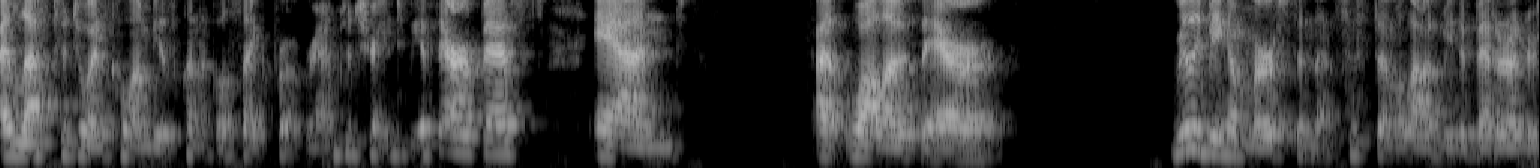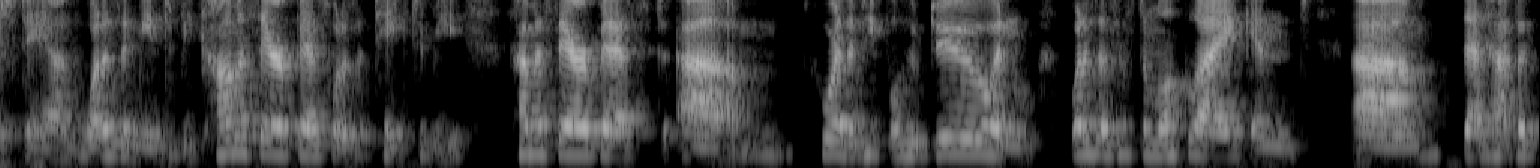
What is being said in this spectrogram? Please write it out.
I left to join Columbia's clinical psych program to train to be a therapist. And uh, while I was there, really being immersed in that system allowed me to better understand what does it mean to become a therapist what does it take to become a therapist um, who are the people who do and what does that system look like and um, then had the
